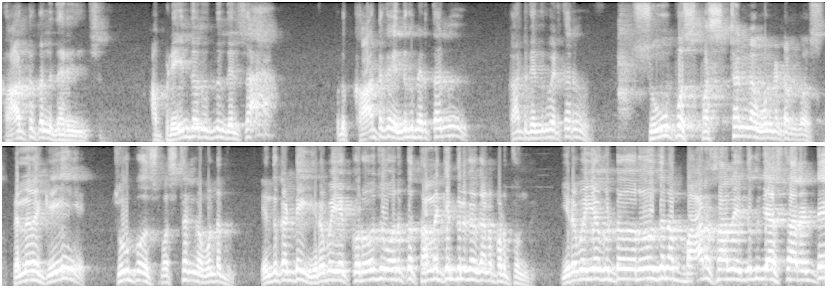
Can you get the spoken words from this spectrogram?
కాటుకను ధరించు. అప్పుడు ఏం జరుగుతుందో తెలుసా? ఇప్పుడు కాటుక ఎందుకు పెడతారు? కాటుక ఎందుకు పెడతారు? చూపు స్పష్టంగా ఉండటం కోసం. పిల్లలకి చూపు స్పష్టంగా ఉండదు. ఎందుకంటే ఇరవై ఒక్క రోజు వరకు తలకిందులుగా కనపడుతుంది. ఇరవై ఒకటో రోజున బారసాల ఎందుకు చేస్తారంటే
